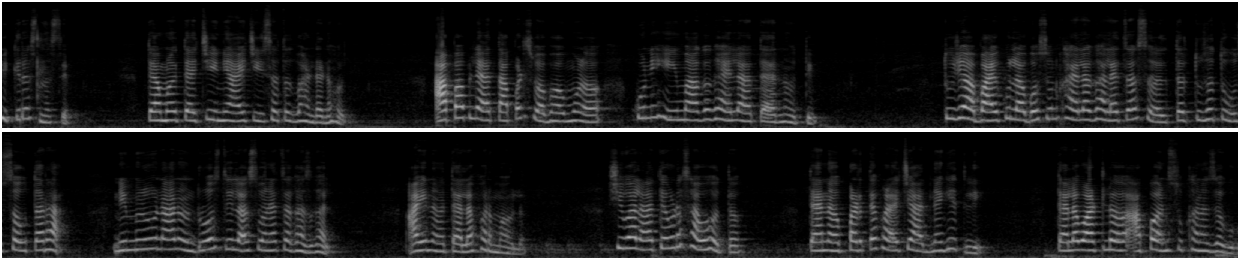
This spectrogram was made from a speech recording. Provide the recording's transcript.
फिकीरच नसे त्यामुळे त्याची आणि आईची सतत भांडणं होत. आपापल्या तापट स्वभावामुळं कुणीही मागं घ्यायला तयार नव्हती. तुझ्या बायकोला बसून खायला घालायचं असेल तर तुझं तू सवता राहा. नि मिळून आणून रोज तिला सोन्याचा घास घाल. आईनं त्याला फरमावलं. शिवाला तेवढंच हवं होतं. त्यानं पडत्या फळाची आज्ञा घेतली. त्याला वाटलं आपण सुखानं जगू.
